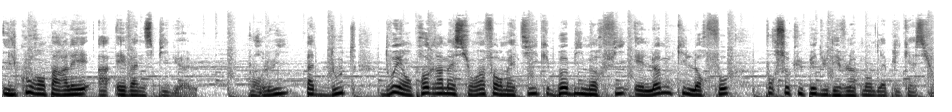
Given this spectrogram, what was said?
Il court en parler à Evan Spiegel. Pour lui, pas de doute, doué en programmation informatique, Bobby Murphy est l'homme qu'il leur faut pour s'occuper du développement de l'application.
